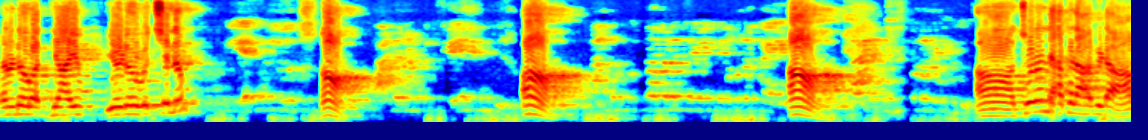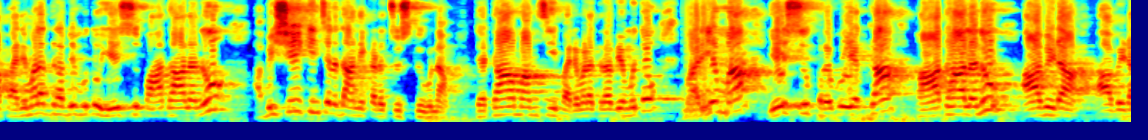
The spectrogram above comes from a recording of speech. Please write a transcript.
పన్నెండవ అధ్యాయం ఏడో వచ్చిన ఆ. ఆ. ఆ చూడండి అక్కడ ఆవిడ పరిమళ ద్రవ్యముతో యేసు పాదాలను అభిషేకించిన దాన్ని ఇక్కడ చూస్తూ ఉన్నాం. జటామాంసి పరిమళ ద్రవ్యముతో మరియమ్మ యేసు ప్రభు యొక్క పాదాలను ఆవిడ ఆవిడ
